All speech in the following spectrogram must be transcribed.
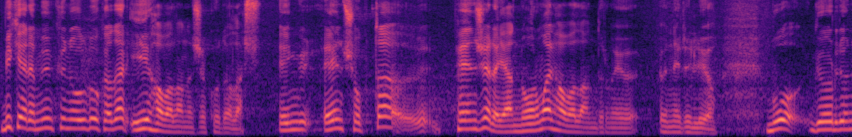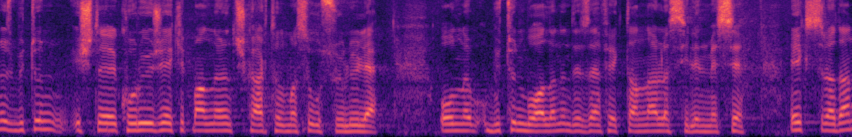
Bir kere mümkün olduğu kadar iyi havalanacak odalar. En, en çok da e, pencere yani normal havalandırmayı öneriliyor. Bu gördüğünüz bütün işte koruyucu ekipmanların çıkartılması usulüyle onunla bütün bu alanın dezenfektanlarla silinmesi, ekstradan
